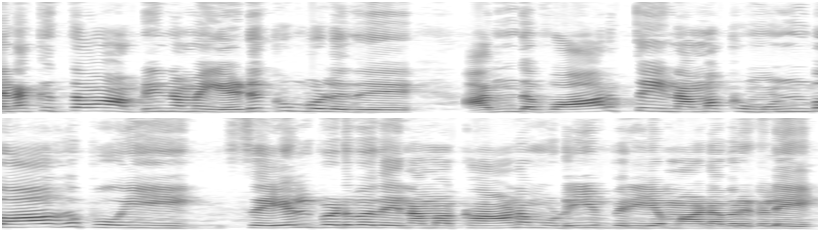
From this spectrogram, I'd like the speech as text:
எனக்கு தான் அப்படின்னு நம்ம எடுக்கும் பொழுது அந்த வார்த்தை நமக்கு முன்பாக போய் செயல்படுவதை நம்ம காண முடியும் பிரியமானவர்களே.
